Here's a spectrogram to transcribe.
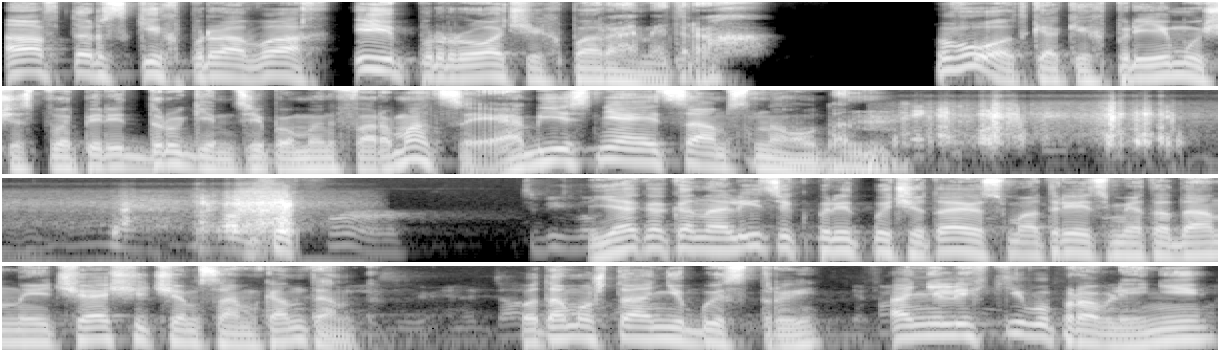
авторских правах и прочих параметрах. Вот как их преимущество перед другим типом информации объясняет сам Сноуден. Я как аналитик предпочитаю смотреть метаданные чаще, чем сам контент. Потому что они быстры, они легки в управлении,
